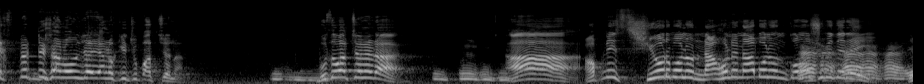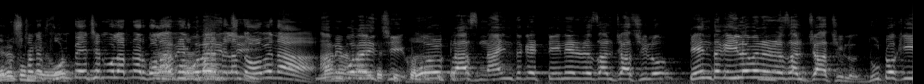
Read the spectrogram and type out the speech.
এক্সপেকটেশন অনুযায়ী যেন কিছু পাচ্ছে না। বুঝতে পারছেন এটা? আপনি শিওর বলুন না হলে না বলুন কোনো হ্যাঁ, অসুবিধে হ্যাঁ, নেই। হ্যাঁ, অনুষ্ঠানে ফোন পেয়েছেন বলে আপনার গলায়। মেলাতে হবে না। আমি বলে দিচ্ছি ওর ক্লাস নাইন থেকে টেনের রেজাল্ট যা ছিল টেন থেকে ইলেভেনের রেজাল্ট যা ছিল দুটো কি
